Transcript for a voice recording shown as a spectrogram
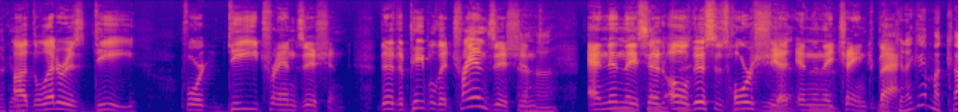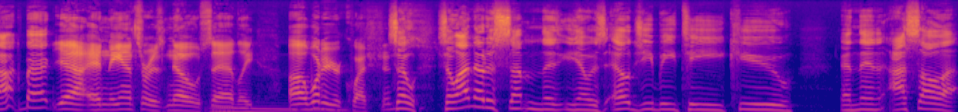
okay. Uh, the letter is D for detransition. They're the people that transitioned, Uh-huh. and then And they they said, "Oh, back. this is horseshit," Yeah, and then they uh-huh. changed Yeah, back. can I get my cock back? Yeah, and the answer is no. Sadly. Uh, what are your questions? So so I noticed something that you know is LGBTQ, and then I saw a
